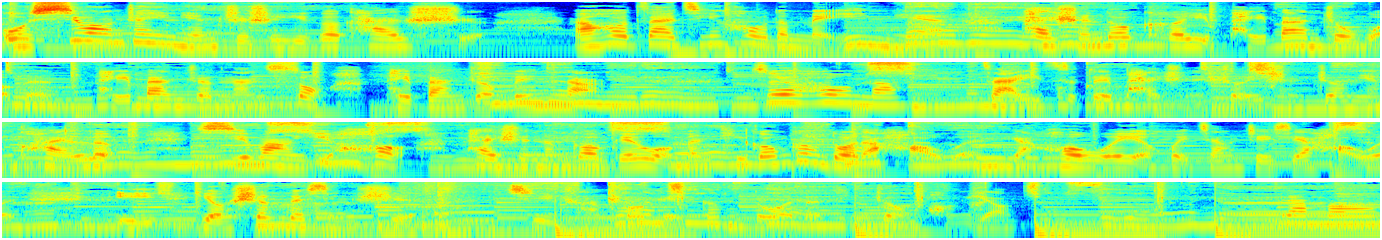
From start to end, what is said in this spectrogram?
我希望这一年只是一个开始。然后在今后的每一年，派神都可以陪伴着我们，陪伴着南宋，陪伴着 Winner。最后呢，再一次对派神说一声周年快乐！希望以后派神能够给我们提供更多的好文，然后我也会将这些好文以有声的形式去传播给更多的听众朋友。那么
